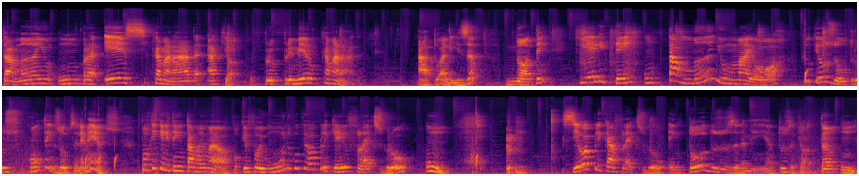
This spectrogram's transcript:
tamanho 1 para esse camarada aqui, ó, para o primeiro camarada. Atualiza, notem que ele tem um tamanho maior do que os outros contém os outros elementos. Por que, que ele tem um tamanho maior? Porque foi o único que eu apliquei o Flex Grow 1. Se eu aplicar Flex Grow em todos os elementos, aqui ó, tam 1,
